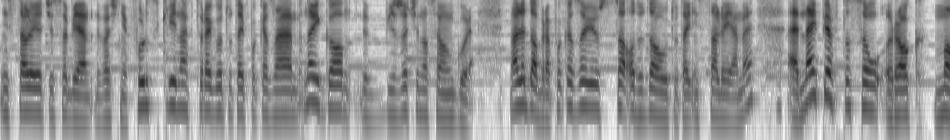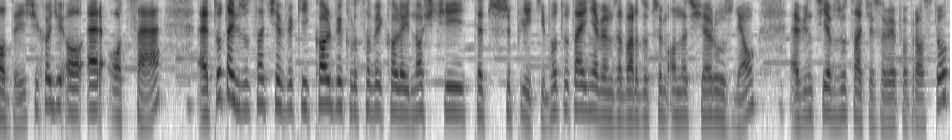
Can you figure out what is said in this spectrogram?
instalujecie sobie właśnie full screena, którego tutaj pokazałem, no i go bierzecie na samą górę. No ale dobra, pokazuję już co od dołu tutaj instalujemy. E, Najpierw to są rock mody. Jeśli chodzi o ROC, e, tutaj wrzucacie w jakiejkolwiek losowej kolejności te trzy pliki, bo tutaj nie wiem za bardzo czym one się różnią, e, więc je wrzucacie sobie po prostu.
